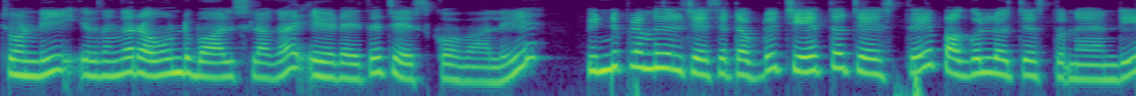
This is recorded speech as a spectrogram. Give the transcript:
చూడండి ఈ విధంగా రౌండ్ బాల్స్ లాగా ఏడైతే చేసుకోవాలి. పిండి ప్రమిదలు చేసేటప్పుడు చేత్తో చేస్తే పగుళ్ళు వచ్చేస్తున్నాయండి.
